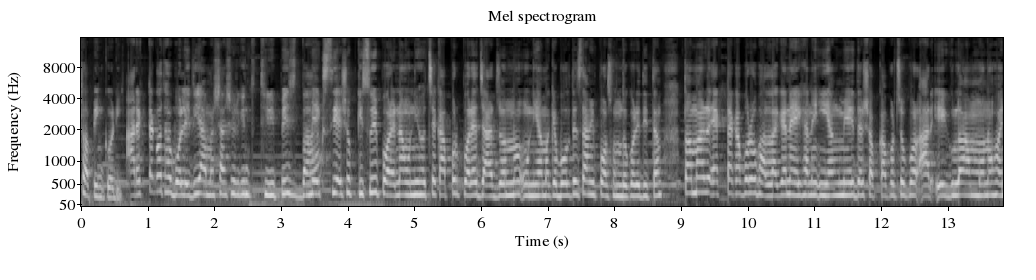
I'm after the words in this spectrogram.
শপিং করি। আরেকটা কথা বলে দিই, আমার শাশুড়ি কিন্তু থ্রি পিস বা মেক্সি এসব কিছুই পরে না। উনি হচ্ছে কাপড় পরে, যার জন্য উনি আমাকে বলতেছে, আমি পছন্দ করে দিতাম। তো আমার একটা কাপড়ও ভালো লাগে না, এখানে ইয়াং মেয়েদের সব কাপড় চোপড় আর এগুলো আমার মনে হয়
